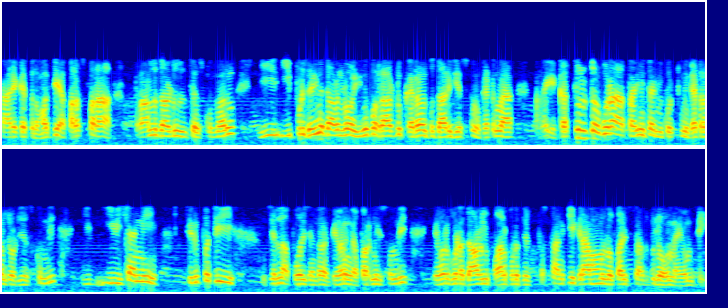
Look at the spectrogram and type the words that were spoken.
కార్యకర్తల మధ్య పరస్పర రాళ్ళు దాడులు చేసుకున్నారు. ఈ ఇప్పుడు జరిగిన దాడుల్లో ఇనుప రాడ్లు కర్రలతో దాడి చేసుకున్న ఘటన అలాగే కత్తులతో కూడా తరిమి తరిమి కొట్టిన ఘటన చోటు చేసుకుంది. ఈ- ఈ విషయాన్ని తిరుపతి జిల్లా పోలీస్ యంత్రాంగం తీవ్రంగా పరిణిస్తుంది ఎవరు కూడా దాడులు పాల్పడదు ప్రస్తుతానికి గ్రామంలో పరిస్థితి అదుపులో ఉన్నాయి Vamshi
